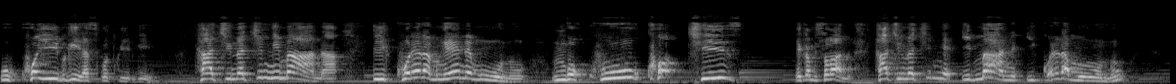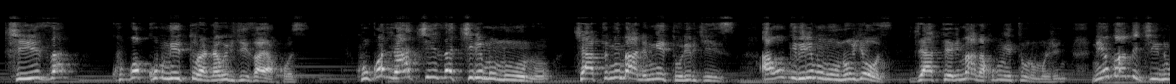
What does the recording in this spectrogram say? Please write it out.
uko yibwira siko twibwira. Nta kintu na kimwe imana ikorera mwene muntu ngo kuko cyiza. Reka mbisobanure. Nta kintu na kimwe imana ikorera muntu cyiza kubwo kumwitura nawe ibyiza yakoze. Kuko nta cyiza kiri mu muntu cyatuma imana imwitura ibyiza. Ahubwo ibiri mu muntu byose byatera imana kumwitura umujinya. Niyo mpamvu ikintu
